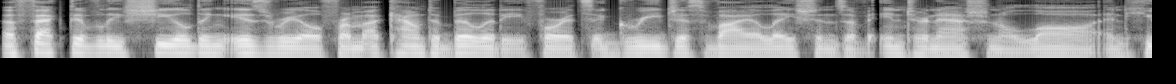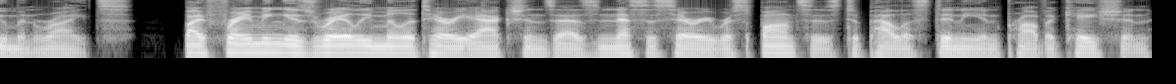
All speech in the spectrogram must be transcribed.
effectively shielding Israel from accountability for its egregious violations of international law and human rights. By framing Israeli military actions as necessary responses to Palestinian provocation,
